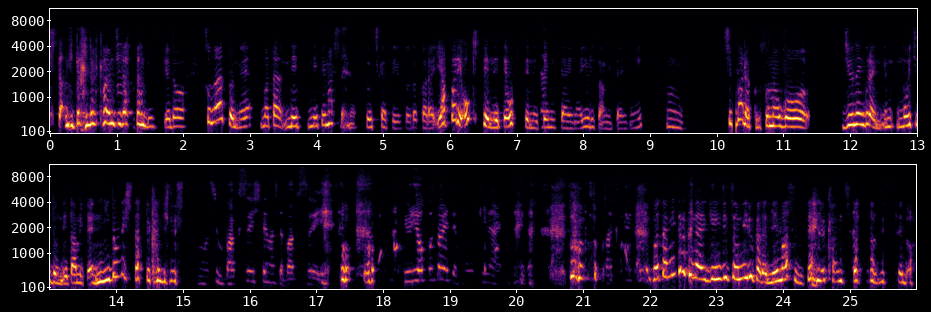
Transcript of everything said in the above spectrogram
起きたみたいな感じだったんですけど、その後ね、また寝、寝てましたね。どっちかっていうと。だから、やっぱり起きて寝て、起きて寝てみたいな、ゆりさんみたいに。うん。しばらくその後、10年ぐらいにもう一度寝たみたいな、二度寝したって感じです。もう私も爆睡してました、爆睡。そうそう。揺り起こされても起きないみたいな。そうそう。また見たくない現実を見るから寝ますみたいな感じだったんですけど。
